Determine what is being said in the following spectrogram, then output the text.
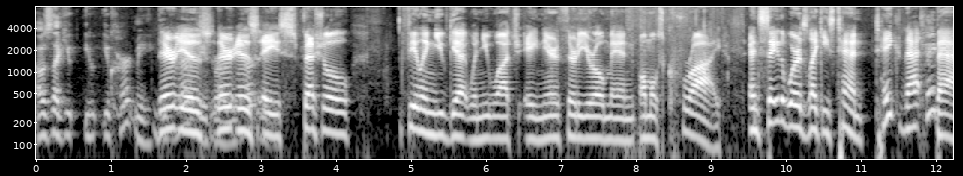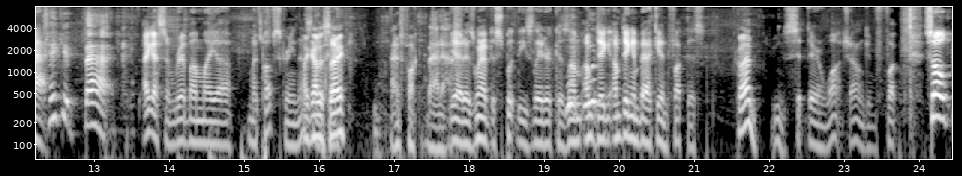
I was like, "You you you hurt me." there You hurt is me, there You is a special feeling you get when you watch a near 30 year old man almost cry and say the words like he's 10. Take that take, back. Take it back. I got some rib on my uh my puff screen. That's I gotta not good. say, that's fucking badass. Yeah, it is. We're gonna have to split these later because I'm I'm digging I'm digging back in. Fuck this. Go ahead. You can sit there and watch. I don't give a fuck. So,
